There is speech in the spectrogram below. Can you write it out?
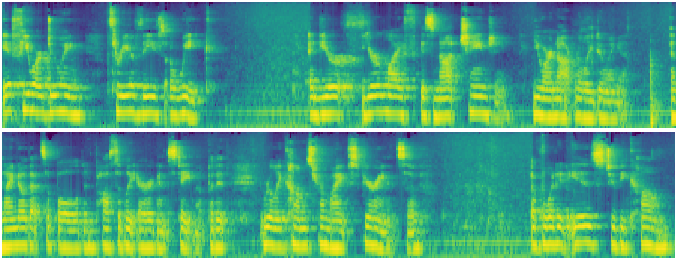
if you are doing three of these a week and your your life is not changing, you are not really doing it. And I know that's a bold and possibly arrogant statement, but it really comes from my experience of of what it is to become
